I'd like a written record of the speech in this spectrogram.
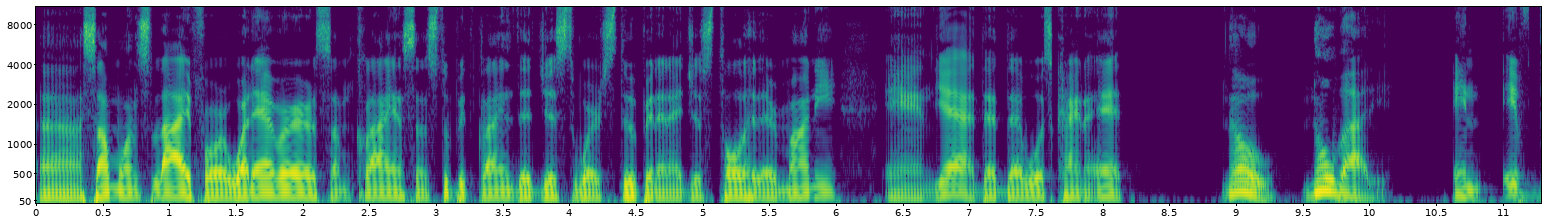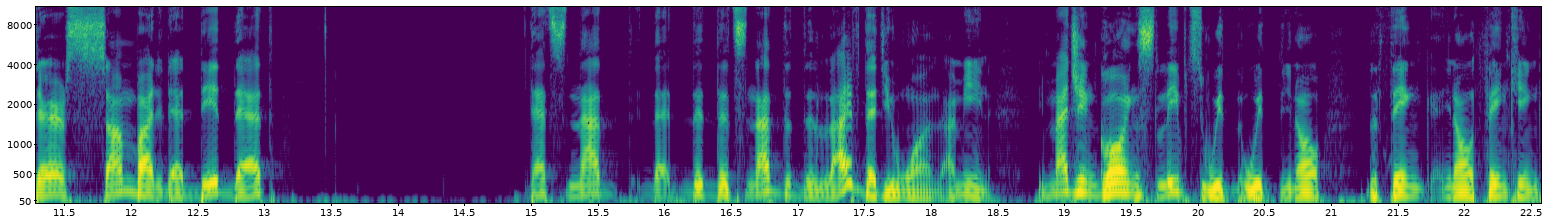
uh, someone's life or whatever. Some clients, some stupid clients that just were stupid, and I just stole their money. And yeah, that that was kind of it. No, nobody. And if there's somebody that did that, that's not that, that that's not the, the life that you want. I mean, imagine going sleep with with you know the thing you know thinking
